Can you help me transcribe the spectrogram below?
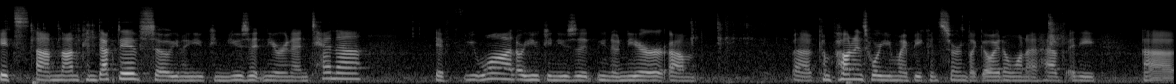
it's um, non-conductive, so you know you can use it near an antenna if you want, or you can use it you know near um, uh, components where you might be concerned, like oh I don't want to have any uh,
